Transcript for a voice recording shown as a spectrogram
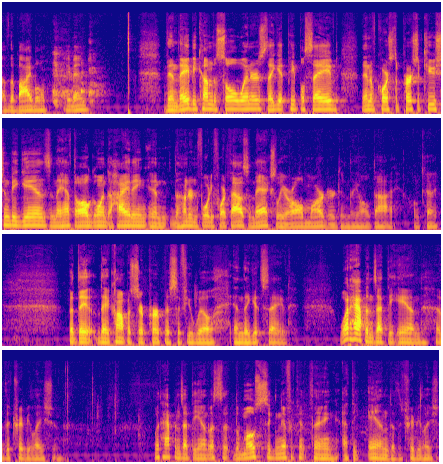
of the Bible. Amen. Then they become the soul winners. They get people saved. Then, of course, the persecution begins, and they have to all go into hiding. And the 144,000, they actually are all martyred and they all die. Okay? But they, they accomplish their purpose, if you will, and they get saved. What happens at the end of the tribulation? What happens at the end? What's the, the most significant thing at the end of the tribulation?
